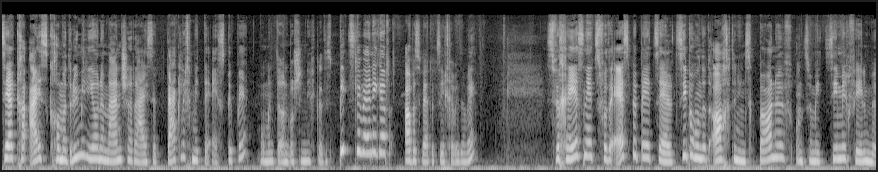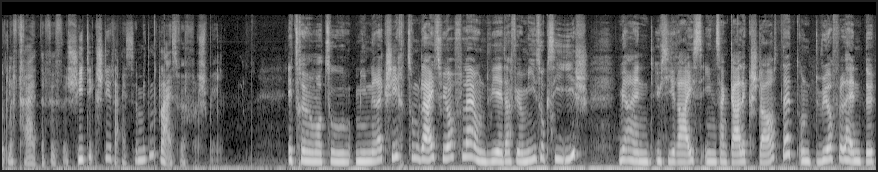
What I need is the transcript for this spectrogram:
Circa 1,3 Millionen Menschen reisen täglich mit der SBB. Momentan wahrscheinlich gerade ein bisschen weniger, aber es werden sicher wieder mehr. Das Verkehrsnetz von der SBB zählt 798 Bahnhöfe und somit ziemlich viele Möglichkeiten für verschiedenste Reisen mit dem Gleiswürfelspiel. Jetzt kommen wir zu meiner Geschichte zum Gleiswürfeln und wie das für mich so war. Wir haben unsere Reise in St. Gallen gestartet und die Würfel haben dort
